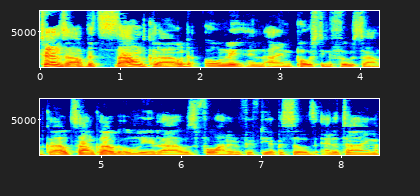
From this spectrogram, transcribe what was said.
Turns out that SoundCloud only, and I'm posting through SoundCloud, SoundCloud only allows 450 episodes at a time.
